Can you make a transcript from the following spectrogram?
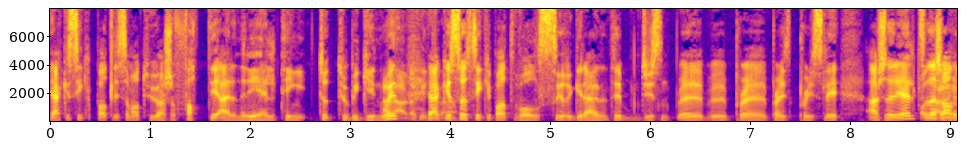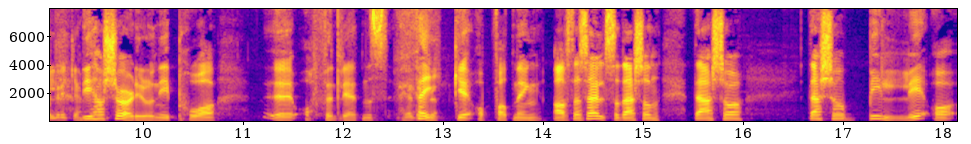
Jeg er ikke sikker på at, liksom, at hun er så fattig er en reell ting to, to begin with. Nei, er jeg er ikke så sikker på at voldsgreiene til Jason eh, Priestley er så reelt. Så det er sånn, de har sjølironi på uh, offentlighetens fake oppfatning av seg selv. Så det er sånn Det er så, det er så billig og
